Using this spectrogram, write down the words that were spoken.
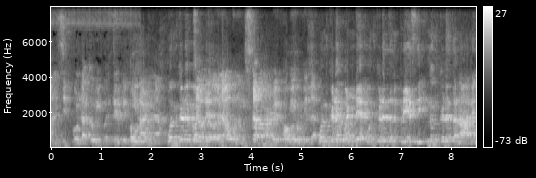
ಮನಸ್ಸಿಟ್ಕೊಂಡು ಆ ಕವಿ ಬರ್ತಿರ್ಬೇಕು ಒಂದ್ ಕಡೆ ಬಂಡೆ ನಾವು ನಮಸ್ಕಾರ ಮಾಡ್ಬೇಕು ಒಂದ್ ಕಡೆ ಬಂಡೆ ಒಂದ್ ಕಡೆ ತನ್ನ ಪ್ರೇಯಸಿ ಇನ್ನೊಂದ್ ಕಡೆ ತನ್ನ ಆನೆ.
